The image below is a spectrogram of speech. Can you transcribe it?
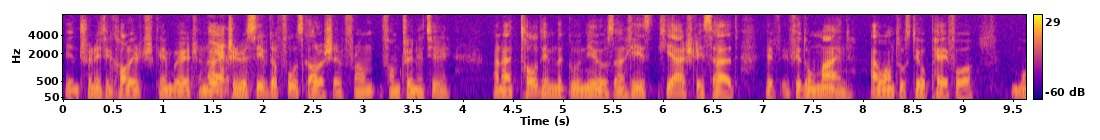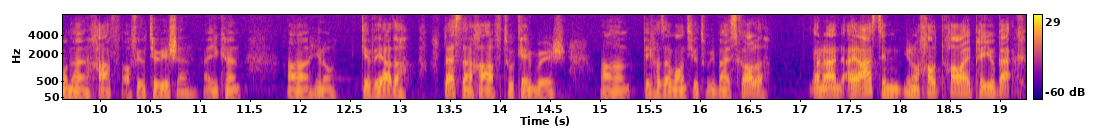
in Trinity College, Cambridge, and I actually received a full scholarship from, from Trinity. And I told him the good news, and he's, he actually said, if, if you don't mind, I want to still pay for more than half of your tuition, and you can, uh, you know, give the other less than half to Cambridge, um, because I want you to be my scholar. And I, I asked him, you know, how, how I pay you back,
